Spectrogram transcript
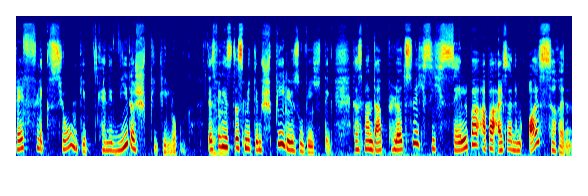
Reflexion gibt, keine Widerspiegelung. Deswegen ist das mit dem Spiegel so wichtig, dass man da plötzlich sich selber aber als einem Äußeren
